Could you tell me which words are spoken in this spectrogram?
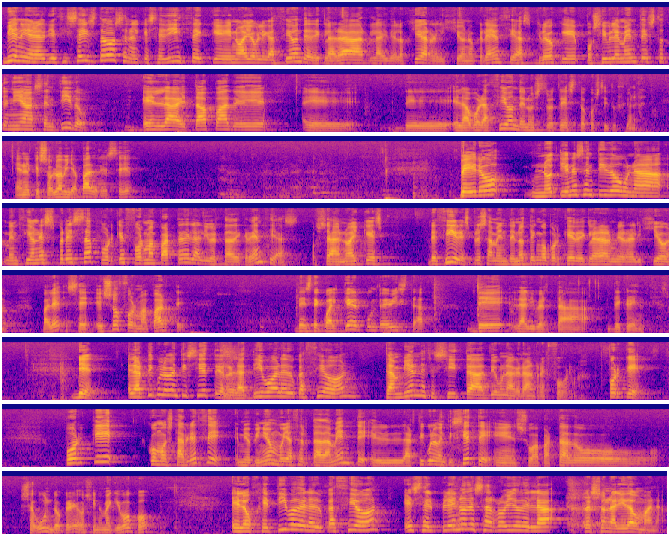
Bien, y en el 16.2, en el que se dice que no hay obligación de declarar la ideología, religión o creencias, creo que posiblemente esto tenía sentido en la etapa de, eh, elaboración de nuestro texto constitucional, en el que solo había padres, ¿eh? Pero no tiene sentido una mención expresa porque forma parte de la libertad de creencias. O sea, no hay que decir expresamente no tengo por qué declarar mi religión, ¿vale? Eso forma parte, desde cualquier punto de vista, de la libertad de creencias. Bien, el artículo 27 relativo a la educación también necesita de una gran reforma. ¿Por qué? Porque, como establece, en mi opinión, muy acertadamente el artículo 27 en su apartado segundo, creo, si no me equivoco, el objetivo de la educación es el pleno desarrollo de la personalidad humana,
